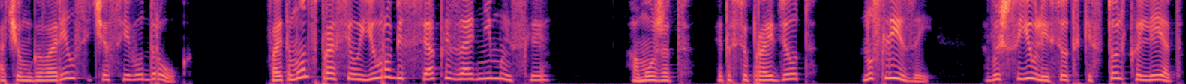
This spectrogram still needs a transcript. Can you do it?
о чем говорил сейчас его друг. Поэтому он спросил Юру без всякой задней мысли. «А может, это все пройдет? Ну, с Лизой. Вы ж с Юлей все-таки столько лет.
